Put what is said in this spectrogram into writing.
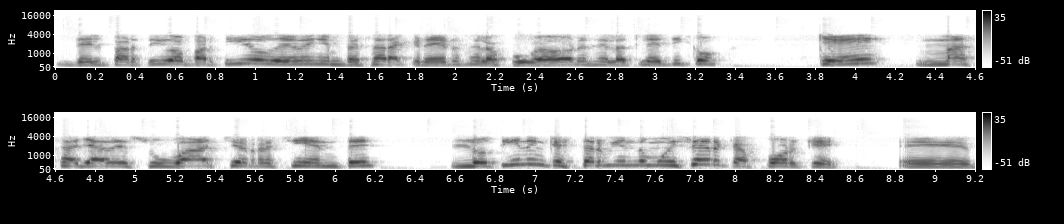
del partido a partido deben empezar a creerse los jugadores del Atlético que, más allá de su bache reciente, lo tienen que estar viendo muy cerca porque eh,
